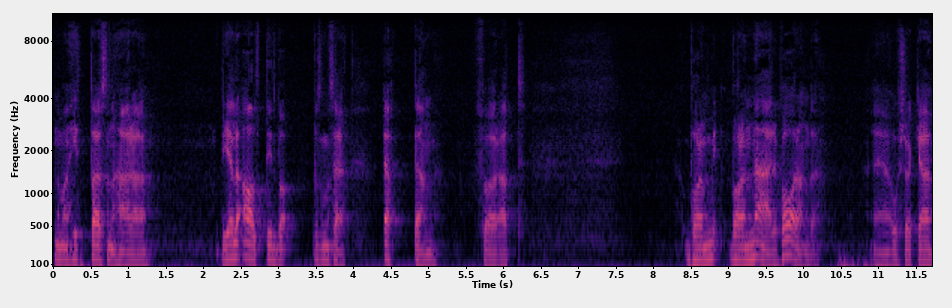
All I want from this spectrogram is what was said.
när man hittar sådana här... Det gäller alltid att vara vad ska man säga, öppen för att vara, vara närvarande. Eh, och försöka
